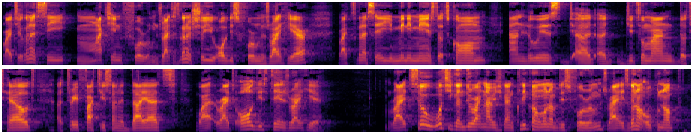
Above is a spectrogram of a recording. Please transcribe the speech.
right? You're going to see matching forums, right? It's going to show you all these forums right here, right? It's going to say minimins.com and Lewis, uh, uh, gentleman.health, uh, three fat on a diet? Right? All these things right here, right? So what you can do right now is you can click on one of these forums, right? It's going to open up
